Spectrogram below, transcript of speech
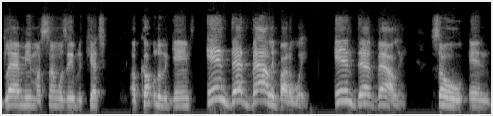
glad me and my son was able to catch a couple of the games in that valley, by the way. In that valley. So, and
